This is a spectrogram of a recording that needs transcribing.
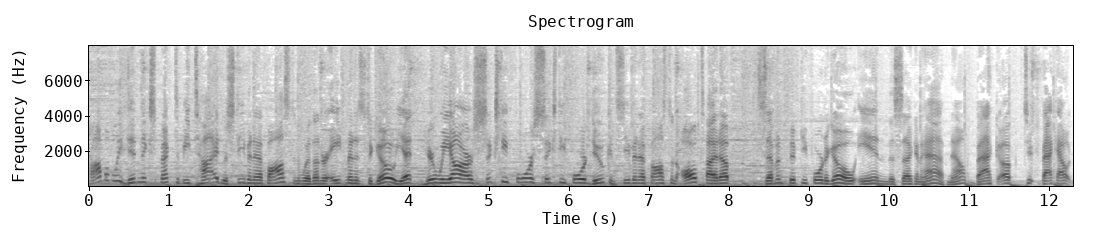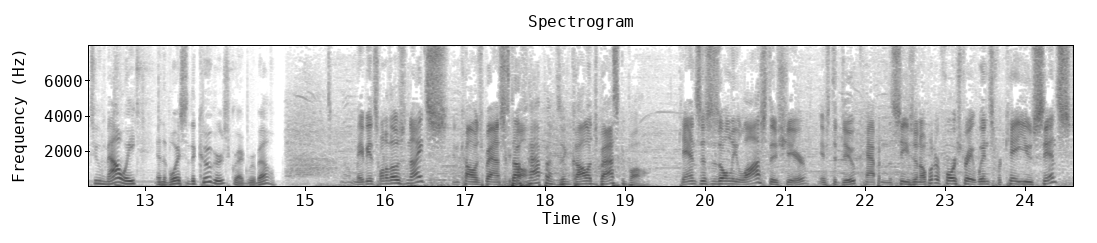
probably didn't expect to be tied with Stephen F. Austin with under eight minutes to go, yet here we are 64 64 Duke and Stephen F. Austin all tied up, 7.54 to go in the second half. Now back up to back out to Maui and the voice of the Cougars, Greg Wrubell. Maybe it's one of those nights in college basketball. Stuff happens in college basketball. Kansas's only loss this year is to Duke. Happened in the season opener. Four straight wins for KU since.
